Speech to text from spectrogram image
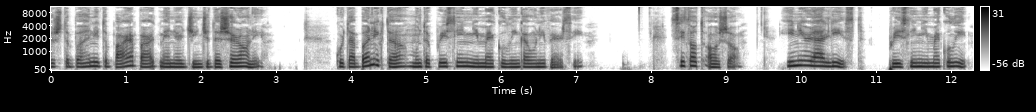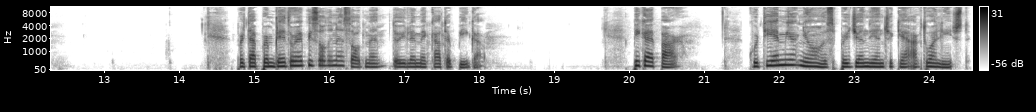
është të bëheni të barabartë me energjinë që dëshironi. Kur ta bëni këtë, mund të prisni një mrekulli nga universi. Si thotë Osho, jini realistë, prisni një mrekulli. Për ta përmbledhur episodin e sotëm, do ju lë me katër pika. Pika e parë. Kur ti je mirënjohës për gjendjen që ke aktualisht,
